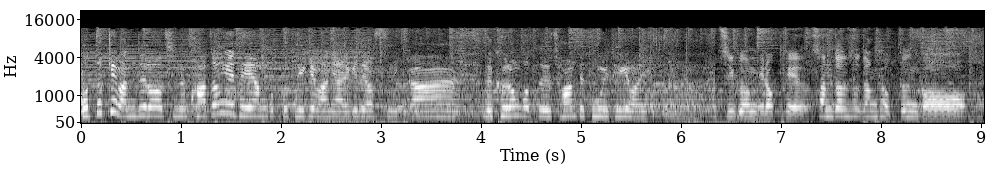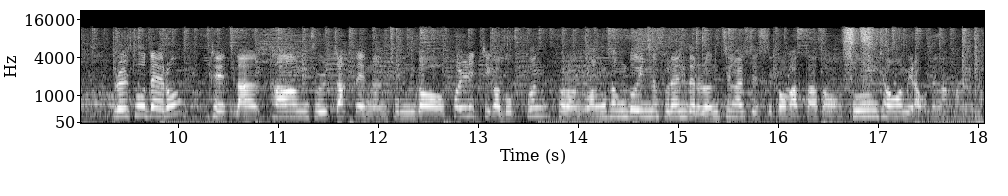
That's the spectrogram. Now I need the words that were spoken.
어떻게 만들어지는 과정에 대한 것도 되게 많이 알게 되었으니까 이제 그런 것들 저한테 도움이 되게 많이 됐거든요. 지금 이렇게 산전수전 겪은 거를 토대로 대- 나- 다음 졸작 때는 좀 더 퀄리티가 높은 그런 완성도 있는 브랜드를 런칭할 수 있을 것 같아서 좋은 경험이라고 생각합니다.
